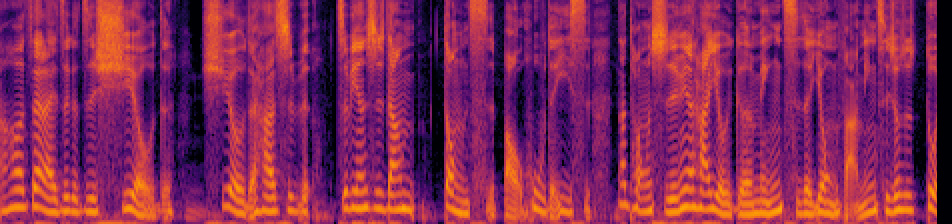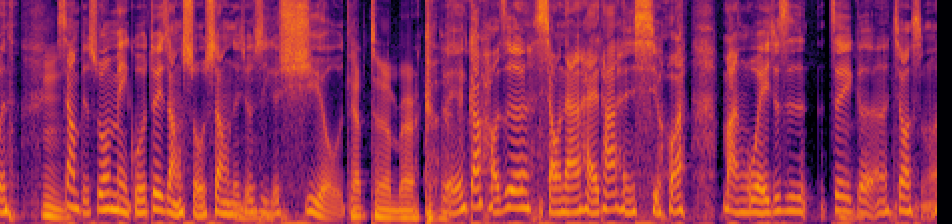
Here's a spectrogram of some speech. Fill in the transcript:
然后再来这个字 shield，shield 它是不是这边是当动词保护的意思？那同时因为它有一个名词的用法，名词就是盾，像比如说美国队长手上的就是一个 shield，Captain America。对，刚好这个小男孩他很喜欢漫威，就是这个叫什么？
